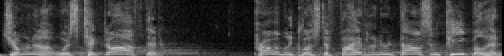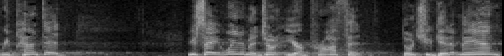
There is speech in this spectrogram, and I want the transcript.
Jonah was ticked off that probably close to 500,000 people had repented. You say, Wait a minute, Jonah, you're a prophet. Don't you get it, man?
